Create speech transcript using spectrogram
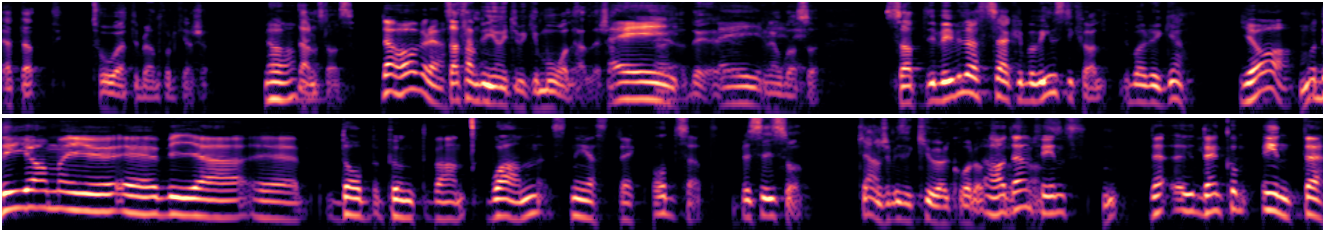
1-1, 2-1 i Brentford kanske. Ja, Där någonstans. där har vi det. Southampton gör inte mycket mål heller. Så Nej, eh, det, nej, nej, nej. Så. att vi vill rätt säkra på vinst ikväll. Det är bara att rygga. Ja, och det gör man ju eh, via eh, dob.one snedstreck oddset. Precis så. Kanske finns en QR-kod också. Ja, den någonstans. finns. Den, den kom inte.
